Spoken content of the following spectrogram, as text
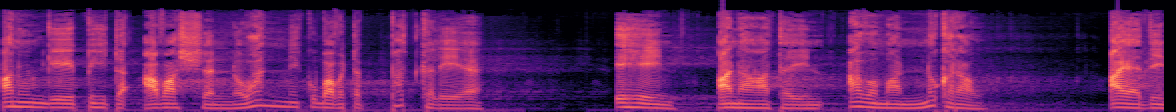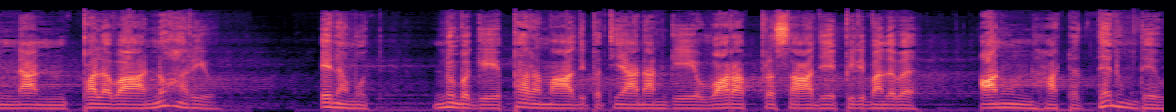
අනුන්ගේ පිහිට අවශ්‍ය නොවන්නෙකු බවට පත් කළේය. එහෙයින් අනාතයින් අවමන් නොකරව. අයදින්නන් පලවා නොහරිව්. එනමුත් නුඹගේ පරමාධිපතියානන්ගේ වරප්‍රසාදය පිළිබඳව අනුන් හට දැනුම් දෙව්.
